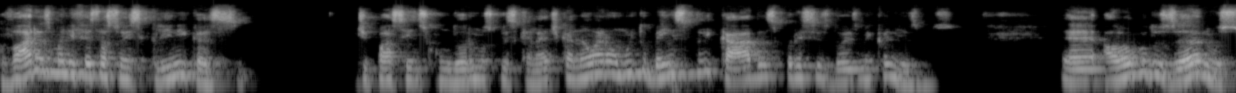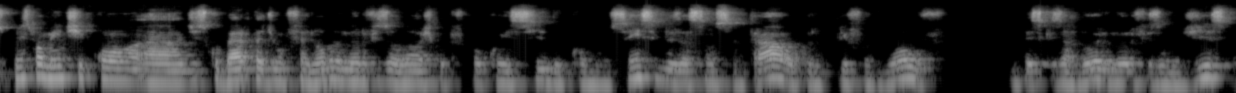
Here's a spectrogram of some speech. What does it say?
Várias manifestações clínicas de pacientes com dor musculoesquelética não eram muito bem explicadas por esses dois mecanismos. É, ao longo dos anos, principalmente com a descoberta de um fenômeno neurofisiológico que ficou conhecido como sensibilização central, pelo Clifford Wolff, um pesquisador e neurofisiologista,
